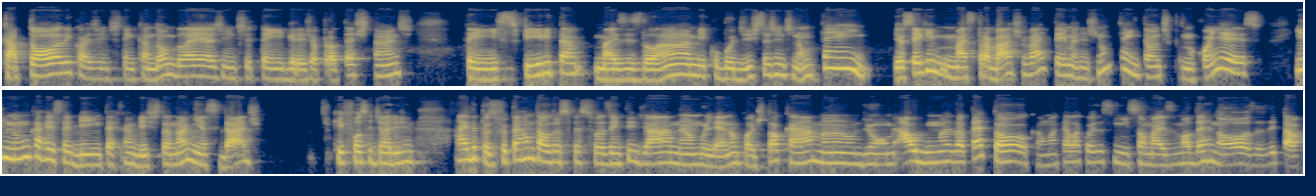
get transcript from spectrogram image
católico, a gente tem candomblé, a gente tem igreja protestante, tem espírita, mas islâmico, budista a gente não tem. Eu sei que mais para baixo vai ter, mas a gente não tem. Então, tipo, não conheço. E nunca recebi intercambista na minha cidade que fosse de origem. Aí depois eu fui perguntar a outras pessoas, entendi, ah, não, mulher não pode tocar a mão de homem. Algumas até tocam, aquela coisa assim, são mais modernosas e tal.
